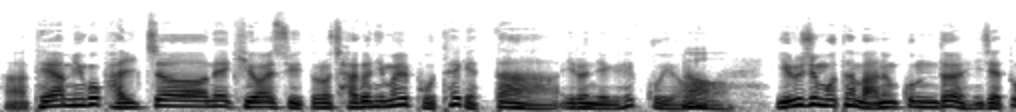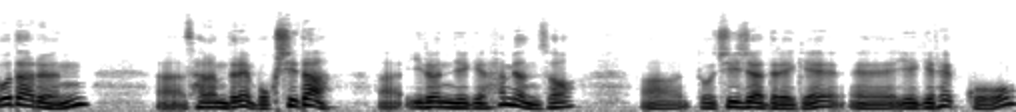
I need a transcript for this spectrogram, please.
아, 대한민국 발전에 기여할 수 있도록 작은 힘을 보태겠다 이런 얘기를 했고요. 어. 이루지 못한 많은 꿈들 이제 또 다른 아, 사람들의 몫이다. 아, 이런 얘기를 하면서 아, 또 지지자들에게 얘기를 했고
